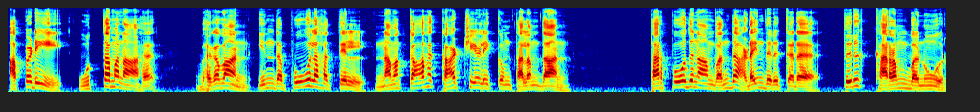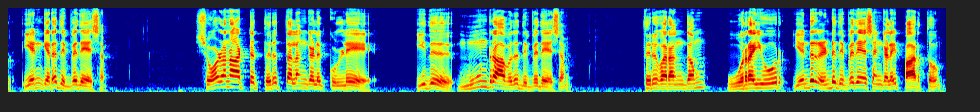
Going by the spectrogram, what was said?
அப்படி உத்தமனாக பகவான் இந்த பூவுலகத்தில் நமக்காக காட்சியளிக்கும் தலம்தான். தற்போது நாம் வந்து அடைந்திருக்கிற திருக்கரம்பனூர் என்கிற திவ்யதேசம். சோழ நாட்டு திருத்தலங்களுக்குள்ளே இது மூன்றாவது திவ்யதேசம். திருவரங்கம் உறையூர் என்று ரெண்டு திவ்யதேசங்களை பார்த்தோம்.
